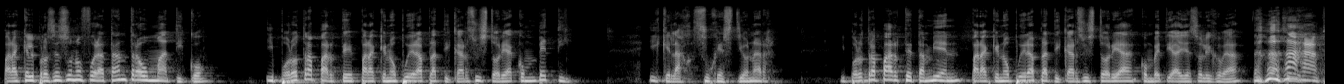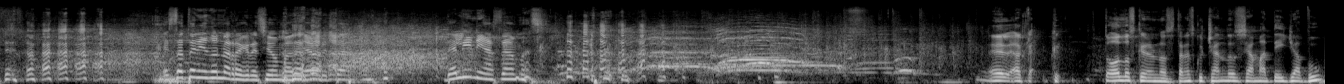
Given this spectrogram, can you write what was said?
para que el proceso no fuera tan traumático y por otra parte, para que no pudiera platicar su historia con Betty y que la sugestionara. Y por otra parte también, para que no pudiera platicar su historia con Betty. Ah, ya eso lo dijo, ¿verdad? Está teniendo una regresión, madre, ahorita. De líneas nada más. El- acá- todos los que nos están escuchando se llama déjà vu.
